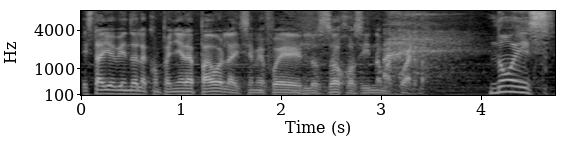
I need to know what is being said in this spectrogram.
Estaba yo viendo a la compañera Paola y se me fue los ojos y no me acuerdo. no es,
